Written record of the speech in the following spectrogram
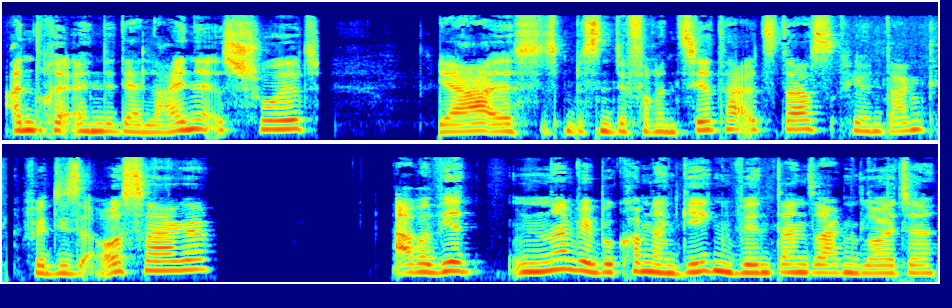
andere Ende der Leine ist schuld. Ja, es ist ein bisschen differenzierter als das. Vielen Dank für diese Aussage. Aber wir, ne, wir bekommen dann Gegenwind, dann sagen Leute,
